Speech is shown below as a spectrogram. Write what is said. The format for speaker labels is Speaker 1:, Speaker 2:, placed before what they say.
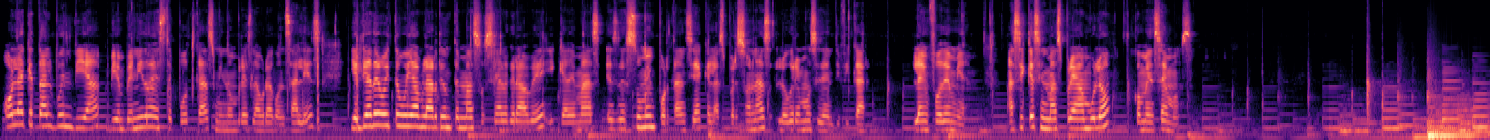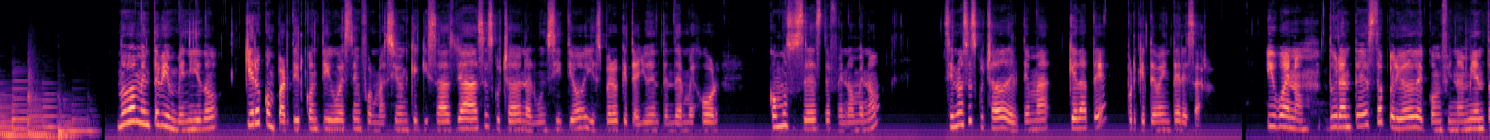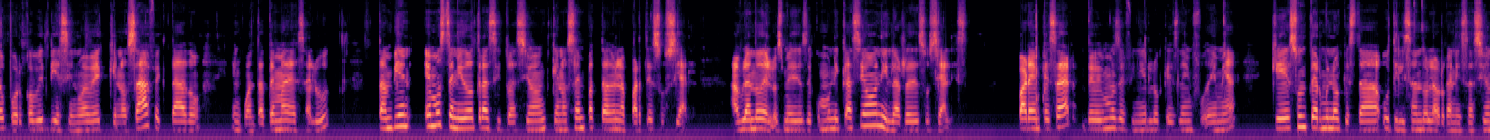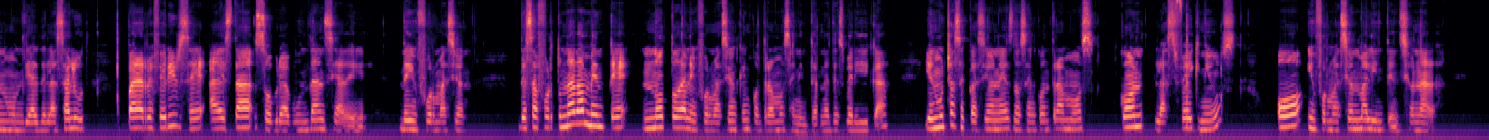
Speaker 1: Hola, ¿qué tal? Buen día. Bienvenido a este podcast. Mi nombre es Laura González y el día de hoy te voy a hablar de un tema social grave y que además es de suma importancia que las personas logremos identificar, la infodemia. Así que sin más preámbulo, comencemos. Nuevamente bienvenido. Quiero compartir contigo esta información que quizás ya has escuchado en algún sitio y espero que te ayude a entender mejor cómo sucede este fenómeno si no has escuchado del tema, quédate porque te va a interesar. Y bueno, durante este periodo de confinamiento por COVID-19 que nos ha afectado en cuanto a tema de salud, también hemos tenido otra situación que nos ha impactado en la parte social, hablando de los medios de comunicación y las redes sociales. Para empezar, debemos definir lo que es la infodemia, que es un término que está utilizando la Organización Mundial de la Salud para referirse a esta sobreabundancia de, información. Desafortunadamente, no toda la información que encontramos en Internet es verídica y en muchas ocasiones nos encontramos con las fake news o información malintencionada.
